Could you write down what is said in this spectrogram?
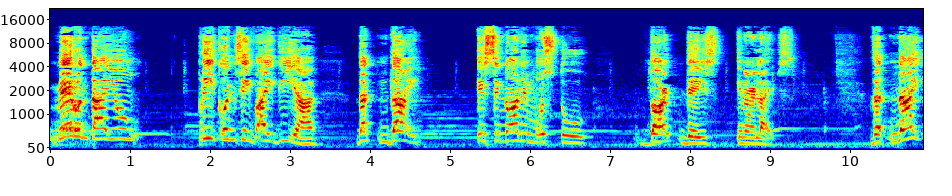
meron tayong preconceived idea that night is synonymous to dark days in our lives. That night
